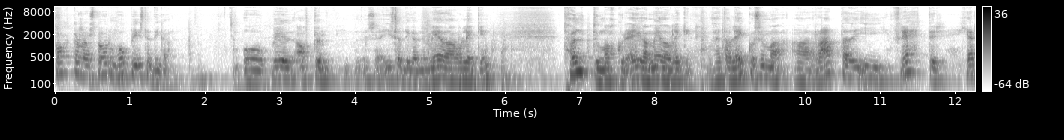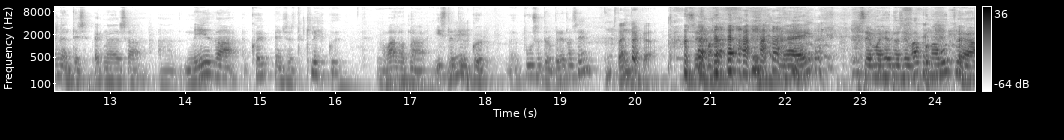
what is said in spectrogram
þokkarlega stórum hópi Íslendinga. Og við áttum Íslendingarnir með á leikin töldum okkur eiga með á leikin og þetta var leikur sem að, að rataði í fréttir hérlendis vegna þess að, að miða kaupin klikkuð það var hérna Íslendingur búsettur á Breitlandsi Steinbeck eða? sem að, nei, sem að hérna sem var búinn að útvega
